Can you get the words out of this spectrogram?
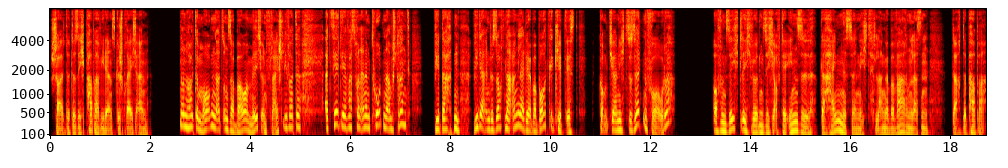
schaltete sich Papa wieder ins Gespräch ein. Nun, heute Morgen, als unser Bauer Milch und Fleisch lieferte, erzählte er was von einem Toten am Strand. Wir dachten, wieder ein besoffener Angler, der über Bord gekippt ist. Kommt ja nicht so selten vor, oder? Offensichtlich würden sich auf der Insel Geheimnisse nicht lange bewahren lassen, dachte Papa.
